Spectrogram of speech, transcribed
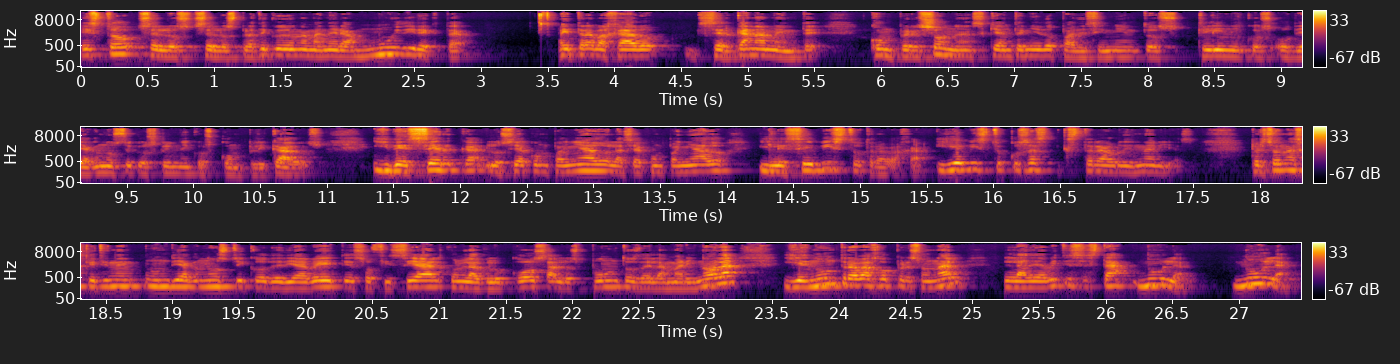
Esto se los, se los platico de una manera muy directa he trabajado cercanamente con personas que han tenido padecimientos clínicos o diagnósticos clínicos complicados y de cerca los he acompañado, las he acompañado y les he visto trabajar y he visto cosas extraordinarias. Personas que tienen un diagnóstico de diabetes oficial con la glucosa, los puntos de la marinola y en un trabajo personal la diabetes está nula, nula.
